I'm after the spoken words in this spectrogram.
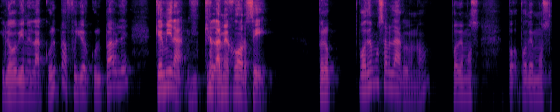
Y luego viene la culpa, fui yo el culpable, que mira, que a lo mejor sí, pero podemos hablarlo, ¿no? Podemos, podemos,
